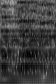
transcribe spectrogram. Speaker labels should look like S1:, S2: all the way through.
S1: Thank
